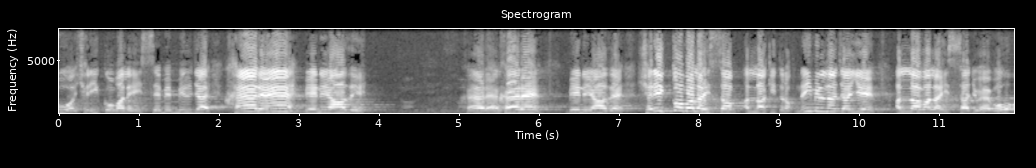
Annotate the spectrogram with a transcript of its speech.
وہ شریکوں والے حصے میں مل جائے۔ خیر ہے بے نیاز ہے خیر ہے خیر ہے بے نیاز ہے۔ شریکوں والا حصہ اللہ کی طرف نہیں ملنا چاہیے۔ اللہ والا حصہ جو ہے وہ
